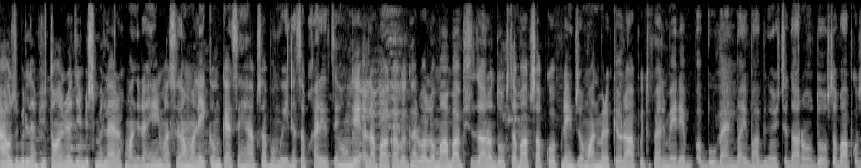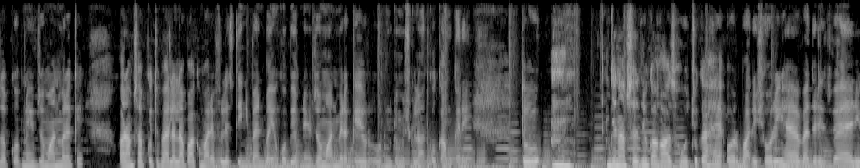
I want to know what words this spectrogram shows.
आउज़बिल्लिनरजीम बसमीम अल्लाम कैसे हैं आप सब? उम्मीद है सब खैरियत से होंगे। अल्लाह पाक आपके घर वालों माँ बाप रिश्तेदारों, दोस्त, अब आप सबको अपने हिफ्जमान में रखे और आपके तो फैल मेरे अबू बहन, भाई, भाभीियों, रिश्तेदारों, दोस्त, अब आपको सबको अपने हिफ्जमान में रखे और हम सबको तो पहले अल्लाह पाक हमारे फ़लस्तीनी बहन भाइयों को भी अपने मान में रखे और उनकी मुश्किल को कम करें। तो जनाब, सर्दियों का आगाज़ हो चुका है और बारिश हो रही है weather is very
